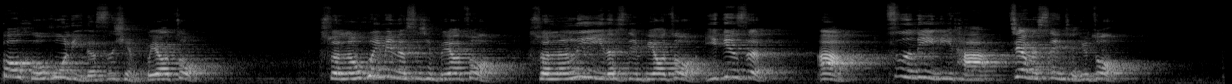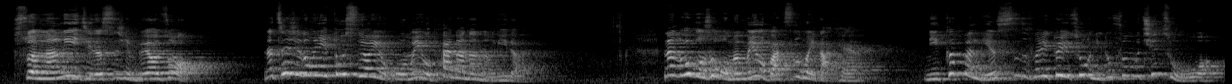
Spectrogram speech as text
不合乎理的事情不要做，损人会面的事情不要做。损人利益的事情不要做，一定是啊自利利他这样的事情才去做。损人利己的事情不要做，那这些东西都是要有我们有判断的能力的。那如果说我们没有把智慧打开，你根本连是非对错你都分不清楚。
